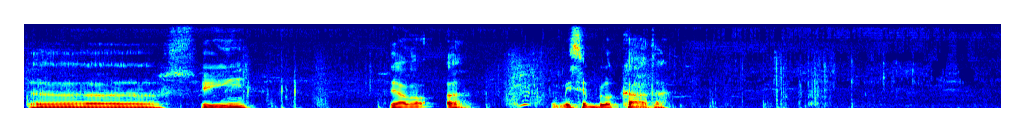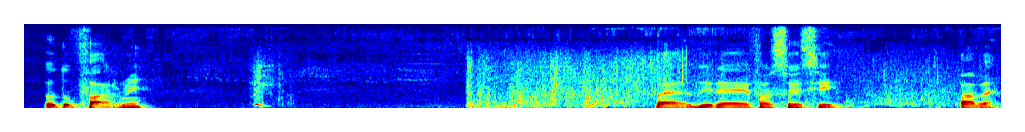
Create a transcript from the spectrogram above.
Uh, sì. Andiamo. Uh, mi si è bloccata. Devo tuffarmi? Beh, direi forse sì. Vabbè.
